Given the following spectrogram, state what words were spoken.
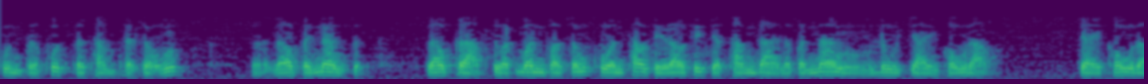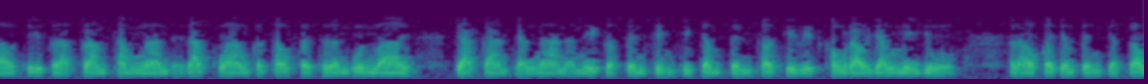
คุณพระพุทธพระธรรมพระสงฆ์เราไปนั่งเรากราบสวดมนต์พอสมควรเท่าที่เราที่จะทำได้ แล้วก็นั่งดูใจของเรา ใจของเราที่กราบกรำทำงานได้รับความกระทบกระเทือนวุ่นวายจากการจากงานอันนี้ก็เป็นสิ่งที่จำเป็นเพราะชีวิตของเรายังมีอยู่ เราก็จำเป็นจะต้อง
